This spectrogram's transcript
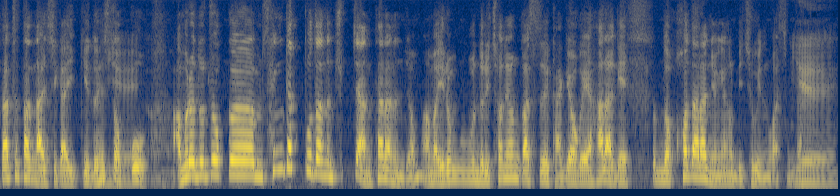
따뜻한 날씨가 있기도 했었고, 예. 아무래도 조금 생각보다는 춥지 않다라는 점, 아마 이런 부분들이 천연가스 가격의 하락에 좀 더 커다란 영향을 미치고 있는 것 같습니다. 예.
